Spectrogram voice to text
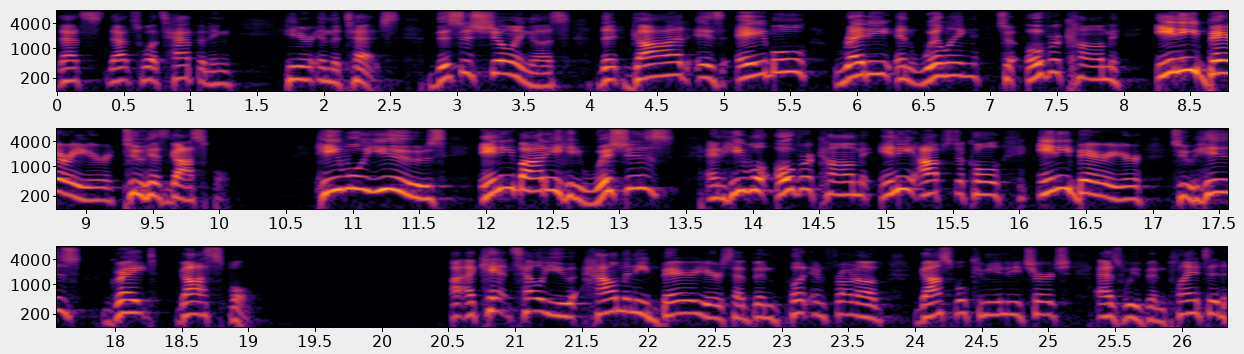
That's, that's what's happening here in the text. This is showing us that God is able, ready, and willing to overcome any barrier to his gospel. He will use anybody he wishes, and he will overcome any obstacle, any barrier to his great gospel. I can't tell you how many barriers have been put in front of Gospel Community Church as we've been planted,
